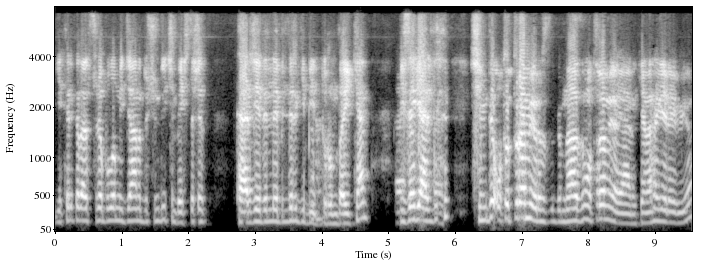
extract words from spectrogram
yeteri kadar süre bulamayacağını düşündüğü için Beşiktaş'a tercih edilebilir gibi durumdayken bize geldi. Şimdi oturtamıyoruz. Nazım oturamıyor yani. Kenara gelemiyor.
